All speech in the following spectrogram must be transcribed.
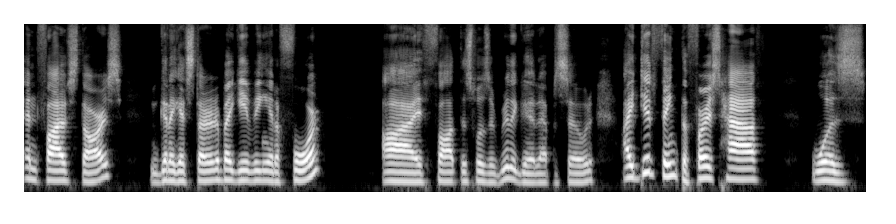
and five stars. I'm gonna get started by giving it a four. I thought this was a really good episode. I did think the first half was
